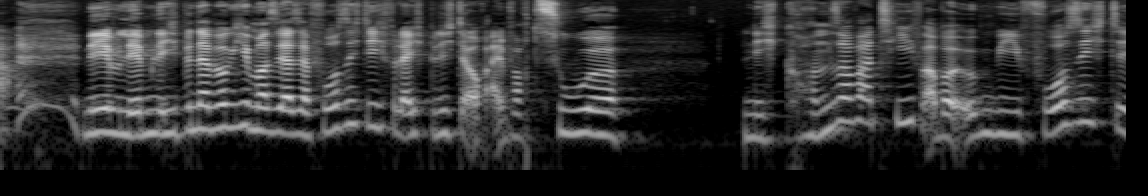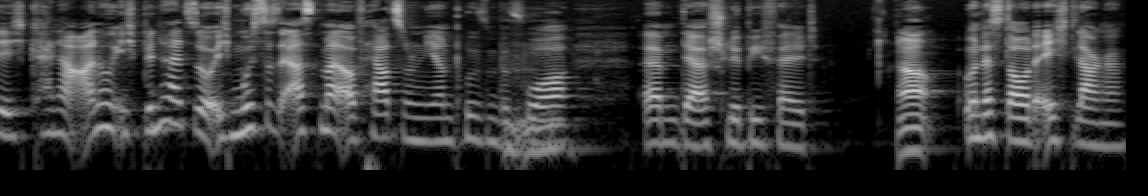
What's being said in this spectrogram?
nee, im Leben nicht. Ich bin da wirklich immer sehr, sehr vorsichtig. Vielleicht bin ich da auch einfach zu, nicht konservativ, aber irgendwie vorsichtig. Keine Ahnung. Ich bin halt so. Ich muss das erstmal auf Herz und Nieren prüfen, bevor ähm, der Schlüppi fällt. ja, Und das dauert echt lange.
